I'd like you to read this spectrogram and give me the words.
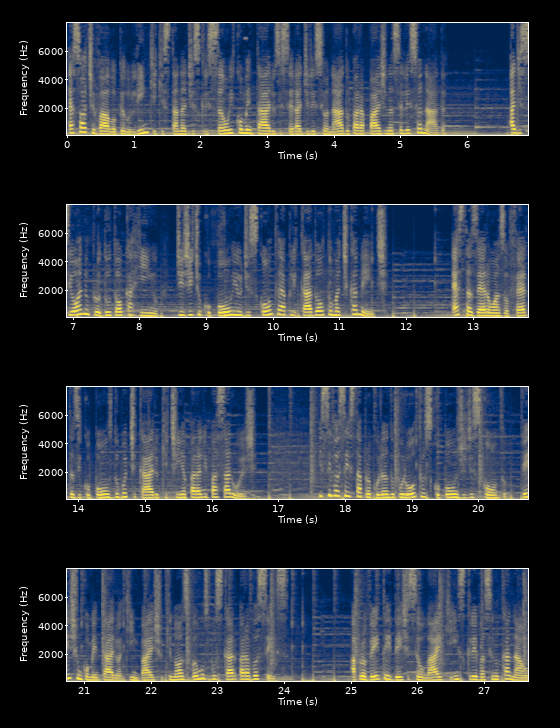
é só ativá-lo pelo link que está na descrição e comentários e será direcionado para a página selecionada. Adicione o produto ao carrinho, digite o cupom e o desconto é aplicado automaticamente. Estas eram as ofertas e cupons do Boticário que tinha para lhe passar hoje. E se você está procurando por outros cupons de desconto, deixe um comentário aqui embaixo que nós vamos buscar para vocês. Aproveita e deixe seu like e inscreva-se no canal,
